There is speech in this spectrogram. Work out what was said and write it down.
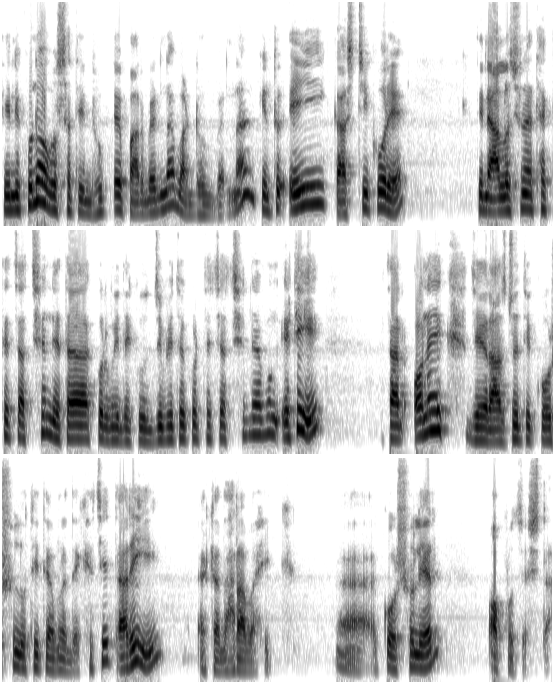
তিনি কোনো অবস্থাতেই ঢুকতে পারবেন না বা ঢুকবেন না, কিন্তু এই কাজটি করে তিনি আলোচনায় থাকতে চাচ্ছেন নেতা কর্মীদেরকে উজ্জীবিত করতে চাচ্ছেন এবং এটি তার অনেক যে রাজনৈতিক কৌশল অতীতে আমরা দেখেছি, তারই একটা ধারাবাহিক কৌশলের অপচেষ্টা।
